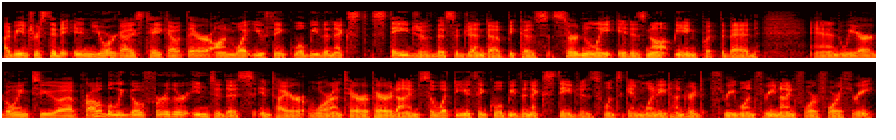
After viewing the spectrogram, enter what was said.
I'd be interested in your guys' take out there on what you think will be the next stage of this agenda, because certainly it is not being put to bed and we are going to uh, probably go further into this entire war on terror paradigm. So, what do you think will be the next stages? Once again, one 9443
